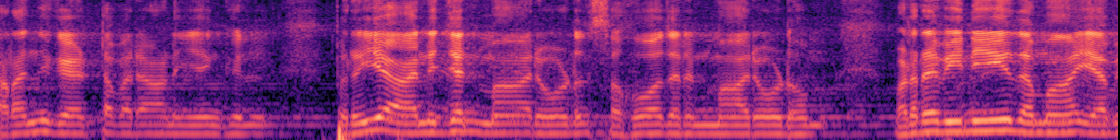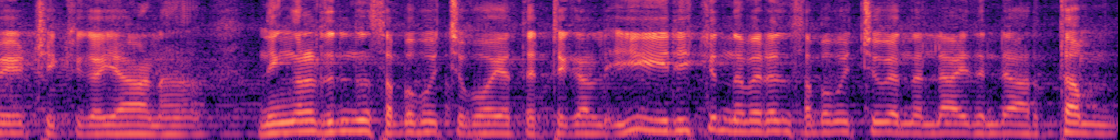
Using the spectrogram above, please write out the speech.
കറഞ്ഞു കേട്ടവരാണ് എങ്കിൽ പ്രിയ അനുജന്മാരോടും സഹോദരന്മാരോടും വളരെ വിനീതമായി അപേക്ഷിക്കുകയാണ്. നിങ്ങളിൽ നിന്ന് സംഭവിച്ചു പോയ തെറ്റുകൾ ഈ ഇരിക്കുന്നവരും സംഭവിച്ചു എന്നല്ല ഇതിന്റെ അർത്ഥം.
